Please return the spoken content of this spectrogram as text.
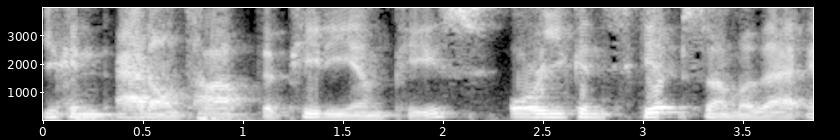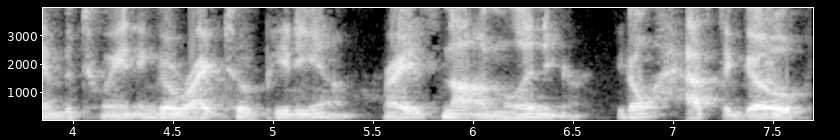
You can add on top the PDM piece, or you can skip some of that in between and go right to a PDM, right? It's not unlinear. You don't have to go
